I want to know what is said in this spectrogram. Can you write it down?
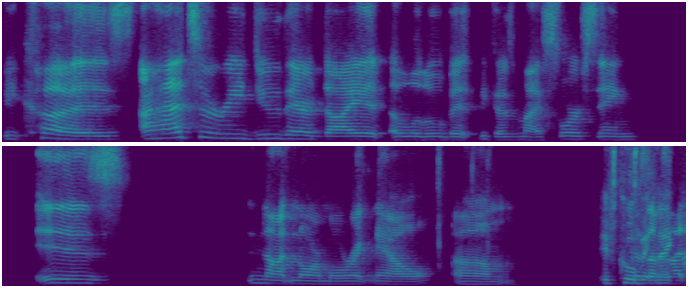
because I had to redo their diet a little bit because my sourcing is not normal right now. Um, if COVID, I'm not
